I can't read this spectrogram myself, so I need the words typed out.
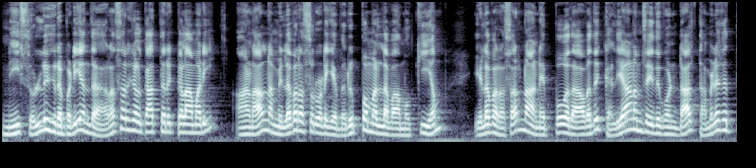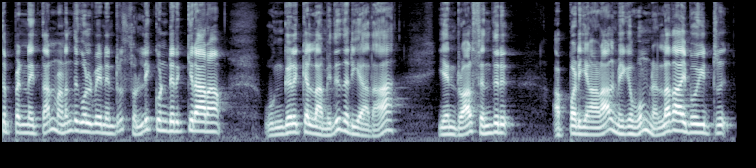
நீ சொல்லுகிறபடி அந்த அரசர்கள் காத்திருக்கலாமடி. ஆனால் நம் இளவரசருடைய விருப்பம் அல்லவா முக்கியம்? இளவரசர் நான் எப்போதாவது கல்யாணம் செய்து கொண்டால் தமிழகத்து பெண்ணைத்தான் மணந்து கொள்வேன் என்று சொல்லிக் கொண்டிருக்கிறாராம். உங்களுக்கெல்லாம் இது தெரியாதா? என்றால் செந்திரு. அப்படியானால் மிகவும் நல்லதாய் போயிற்று.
